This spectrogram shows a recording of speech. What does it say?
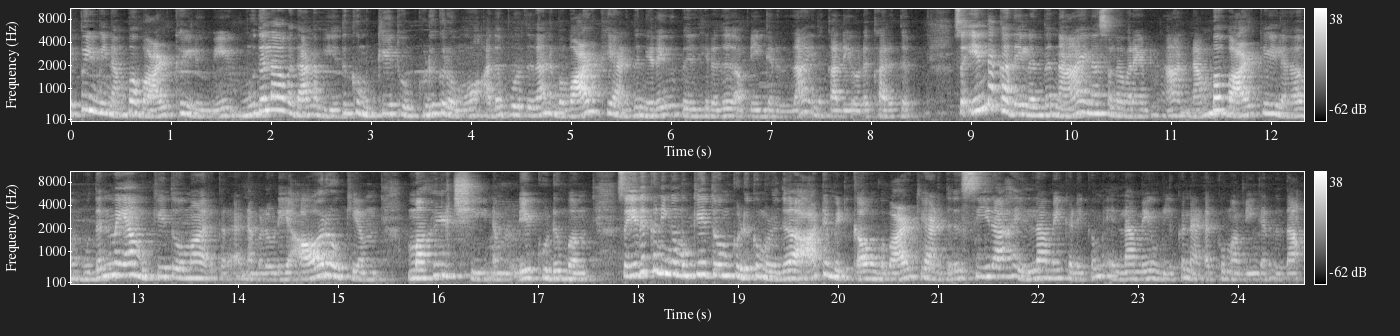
எப்பயுமே நம்ம வாழ்க்கையிலுமே முதலாவதாக நம்ம எதுக்கு முக்கியத்துவம் கொடுக்குறோமோ அதை பொறுத்து தான் நம்ம வாழ்க்கையானது நிறைவு பெறுகிறது அப்படிங்கிறது தான் இந்த கதையோட கருத்து. ஸோ இந்த கதையிலேருந்து நான் என்ன சொல்ல வரேன் அப்படின்னா நம்ம வாழ்க்கையில் முதன்மையாக முக்கியத்துவமாக இருக்கிற நம்மளுடைய ஆரோக்கியம் மகிழ்ச்சி நம்மளுடைய குடும்பம். ஸோ இதுக்கு நீங்கள் முக்கியத்துவம் கொடுக்கும் பொழுது ஆட்டோமேட்டிக்காக உங்கள் வாழ்க்கையானது சீராக எல்லாமே கிடைக்கும் எல்லாமே உங்களுக்கு நடக்கும் அப்படிங்கிறது தான்.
